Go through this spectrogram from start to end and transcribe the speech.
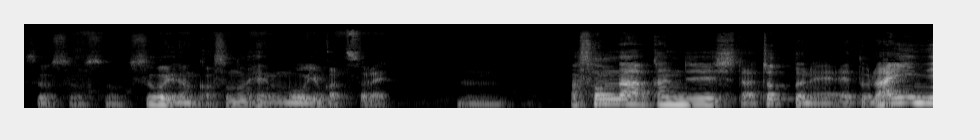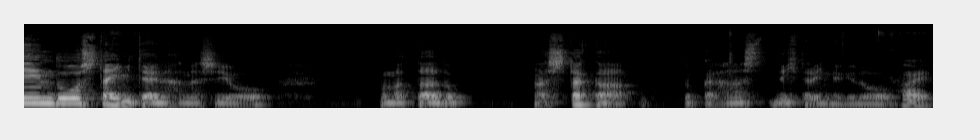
そうそうそう。すごいなんかその辺も良かった。それ。うんまあ、そんな感じでしたちょっとね、えっと、来年どうしたいみたいな話をまたど明日かどっかで話できたらいいんだけどはい。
